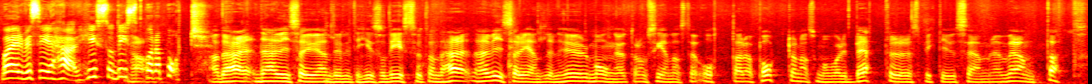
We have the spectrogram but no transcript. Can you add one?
vad är det vi ser här? Hiss och diss ja. på rapport. Ja, det, här, det här visar ju egentligen inte hiss och diss. Utan det, här, det här visar egentligen hur många av de senaste åtta rapporterna som har varit bättre respektive sämre än väntat.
